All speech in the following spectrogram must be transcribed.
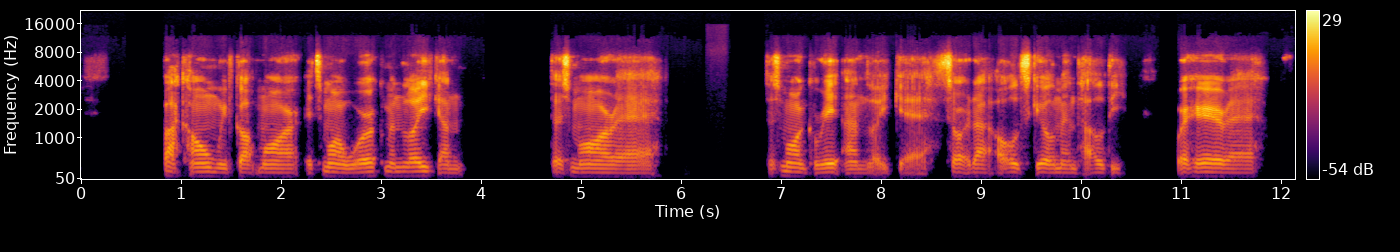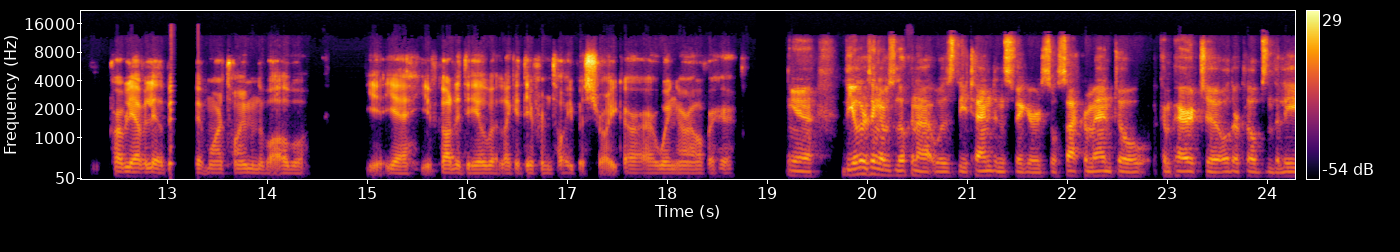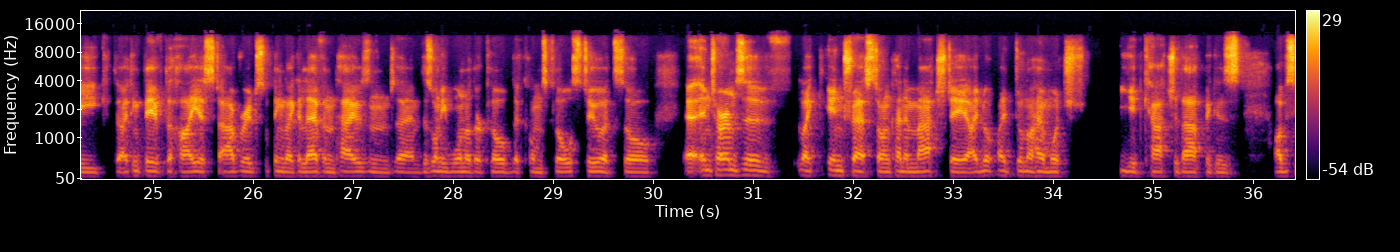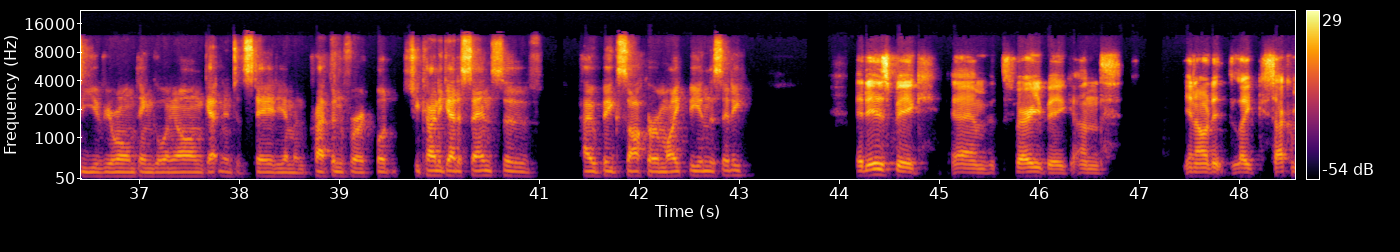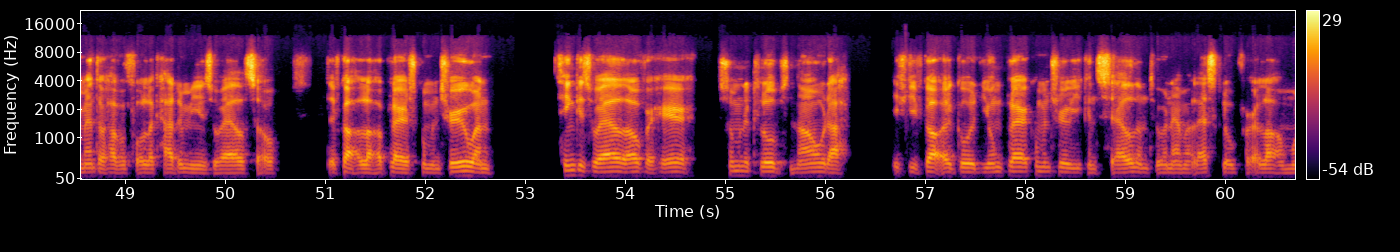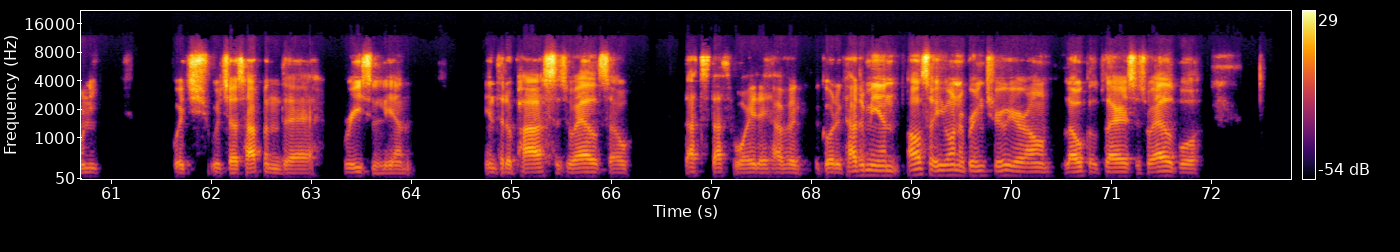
back home we've got more. It's more workmanlike, and there's more. Uh, there's more grit and like uh, sort of that old school mentality. We're here uh, probably have a little bit, bit more time in the ball, but yeah, you've got to deal with like a different type of striker or winger over here. Yeah. The other thing I was looking at was the attendance figures. So Sacramento, compared to other clubs in the league, I think they have the highest average, something like 11,000. Um, there's only one other club that comes close to it. So uh, in terms of like interest on kind of match day, I don't, I don't know how much you'd catch of that because obviously you have your own thing going on, getting into the stadium and prepping for it. But you kind of get a sense of how big soccer might be in the city? It is big. Um, it's very big, and you know, that like Sacramento have a full academy as well, so they've got a lot of players coming through. And I think as well over here, some of the clubs know that if you've got a good young player coming through, you can sell them to an MLS club for a lot of money, which which has happened uh, recently and into the past as well. So that's that's why they have a, a good academy. And also, you want to bring through your own local players as well. But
